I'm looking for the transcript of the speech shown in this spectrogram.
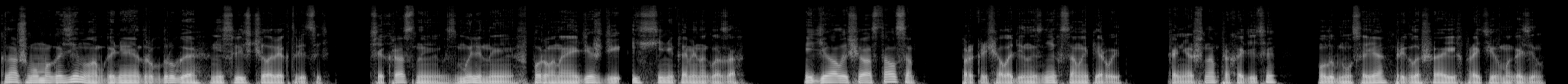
К нашему магазину, обгоняя друг друга, неслись человек тридцать. Все красные, взмыленные, в порванной одежде и с синяками на глазах. «Идеал еще остался?» — прокричал один из них, самый первый. «Конечно, проходите», — улыбнулся я, приглашая их пройти в магазин.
